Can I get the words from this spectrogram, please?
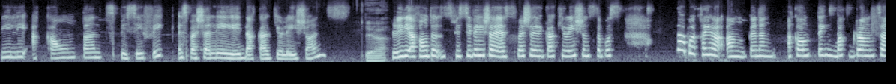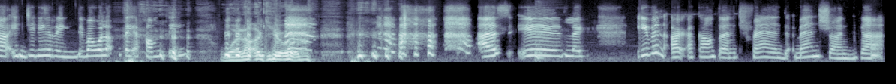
really accountant specific, especially the calculations. Yeah. Really accountant specific siya, especially calculations. Tapos, wala ba kaya ang kanang accounting background sa engineering? Di ba wala pa tayo accounting? Wala yun. As in, like, even our accountant friend mentioned nga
